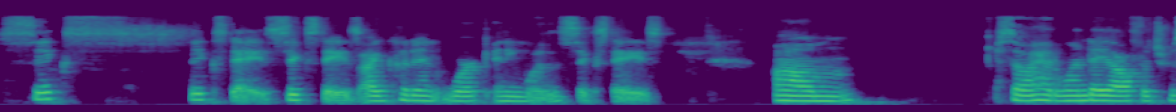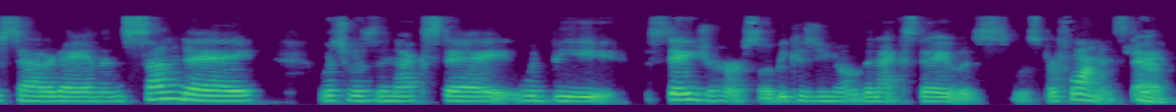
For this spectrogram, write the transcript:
Six, six days. Six days. I couldn't work any more than six days. Um, so I had one day off, which was Saturday, and then Sunday, which was the next day, would be stage rehearsal because you know the next day was was performance day. Sure.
